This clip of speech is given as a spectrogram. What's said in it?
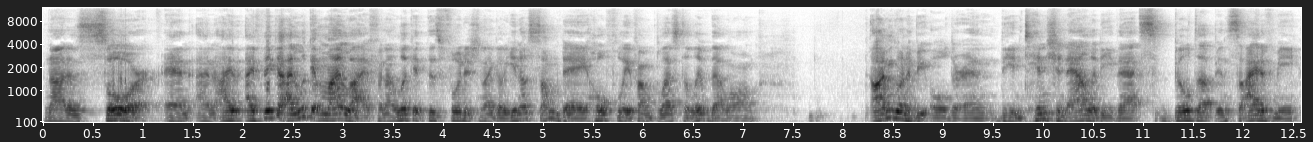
not as sore. And and I, I think I look at my life and I look at this footage and I go you know someday hopefully if I'm blessed to live that long I'm going to be older. And the intentionality that's built up inside of me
